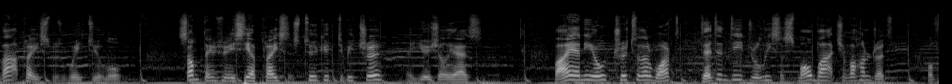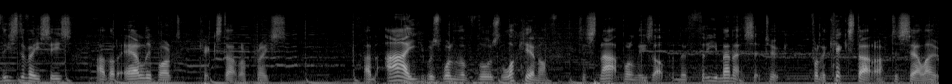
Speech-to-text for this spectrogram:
that price was way too low. Sometimes when you see a price that's too good to be true, it usually is. AYANEO, true to their word, did indeed release a small batch of 100 of these devices at their early bird Kickstarter price. And I was one of those lucky enough to snap one of these up in the 3 minutes it took for the Kickstarter to sell out.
